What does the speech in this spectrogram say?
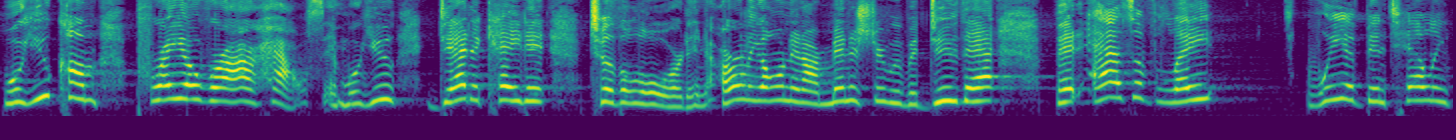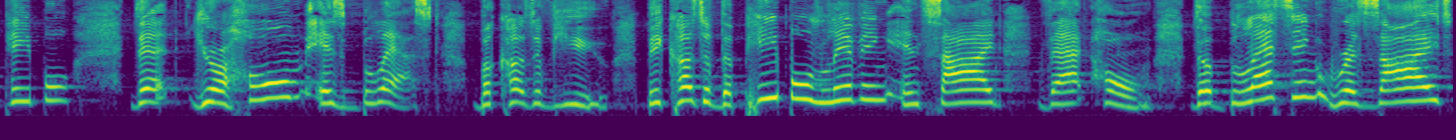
will you come pray over our house and will you dedicate it to the lord? And early on in our ministry we would do that. But as of late we have been telling people that your home is blessed because of you, because of the people living inside that home. The blessing resides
